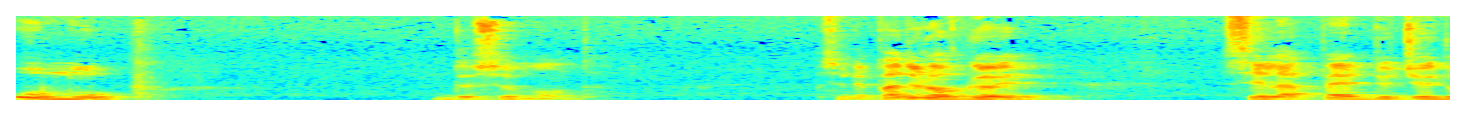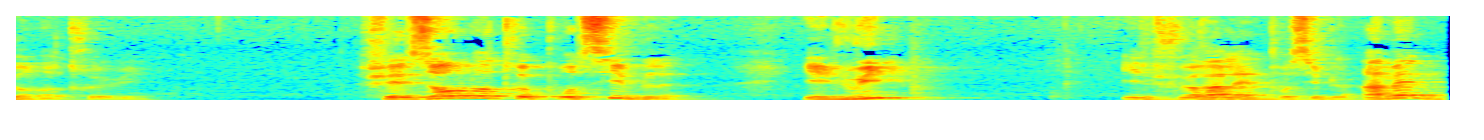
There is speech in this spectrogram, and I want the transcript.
aux maux de ce monde. Ce n'est pas de l'orgueil, c'est l'appel de Dieu dans notre vie. Faisons notre possible et lui, il fera l'impossible. Amen.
